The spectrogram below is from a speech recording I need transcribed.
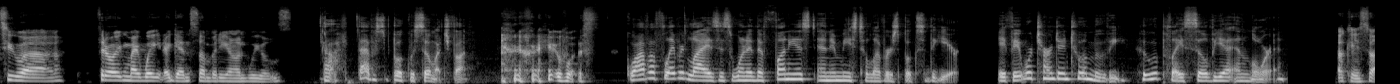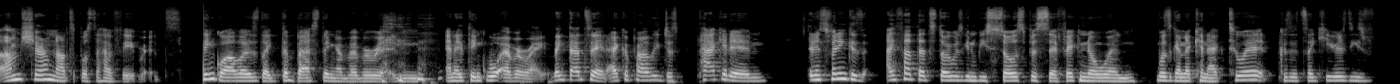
to uh throwing my weight against somebody on wheels. Ah, that was, book was so much fun. it was. Guava Flavored Lies is one of the funniest enemies to lovers books of the year. If it were turned into a movie, who would play Sylvia and Lauren? Okay, so I'm sure I'm not supposed to have favorites think Guava is like the best thing I've ever written, and I think we'll ever write. Like that's it. I could probably just pack it in. And it's funny because I thought that story was going to be so specific, no one was going to connect to it. Because it's like, here's these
